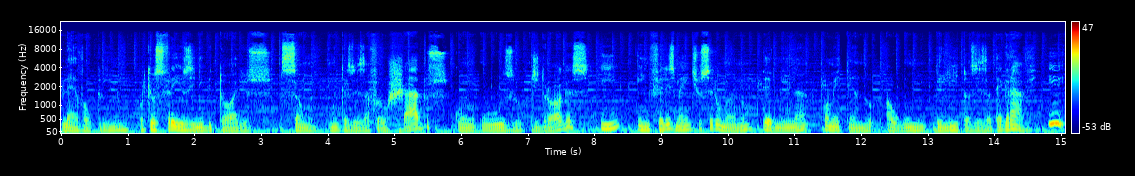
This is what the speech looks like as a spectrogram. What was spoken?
leva ao crime, porque os freios inibitórios são muitas vezes afrouxados com o uso de drogas e infelizmente o ser humano termina cometendo algum delito, às vezes até grave. E,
